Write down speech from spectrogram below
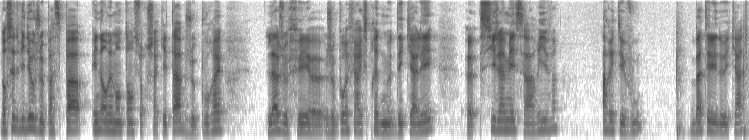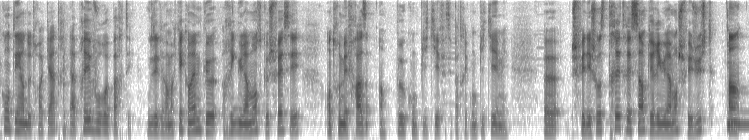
Dans cette vidéo, je passe pas énormément de temps sur chaque étape. Je pourrais, là, je, fais, euh, je pourrais faire exprès de me décaler. Euh, si jamais ça arrive, arrêtez-vous, battez les 2 et 4, comptez 1, 2, 3, 4, et après vous repartez. Vous avez remarqué quand même que régulièrement, ce que je fais, c'est entre mes phrases un peu compliquées, enfin c'est pas très compliqué, mais euh, je fais des choses très très simples et régulièrement je fais juste 1,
